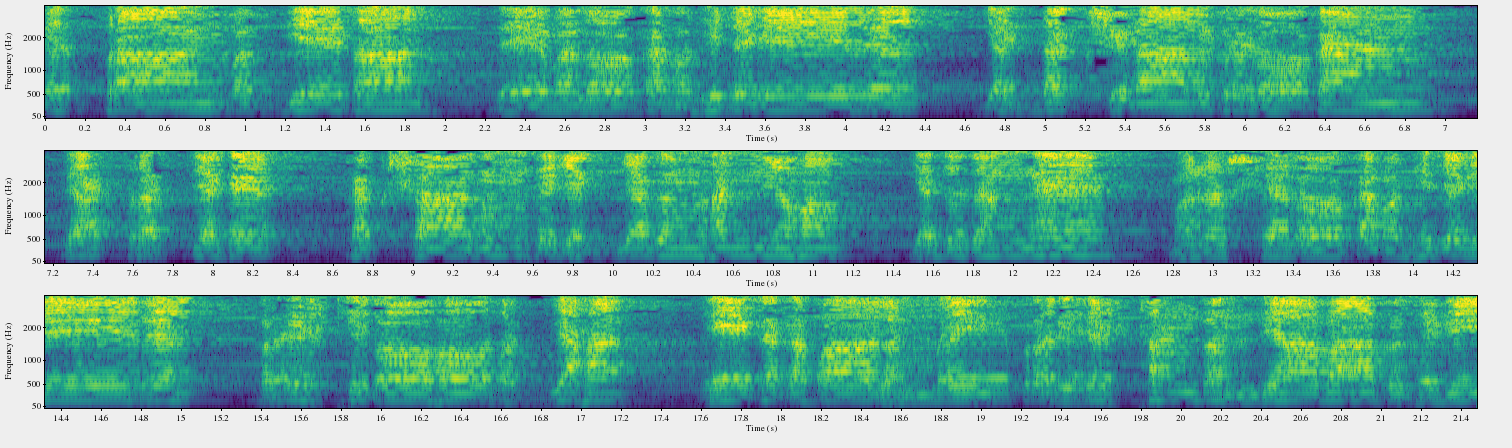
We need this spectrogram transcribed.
यत्प्राङ्पद्येत देवलोकमभिजयेत् यद्दक्षिणामिकृलोकाम् यत्प्रत्यक् रक्षागुंसि यज्ञगुंहन्युः। यदुदङ् मनुष्यलोकमभिजयेत् प्रतिष्ठितोः तव्यः एककपालम् वै प्रतिष्ठन्तम् द्यावापृथिवी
